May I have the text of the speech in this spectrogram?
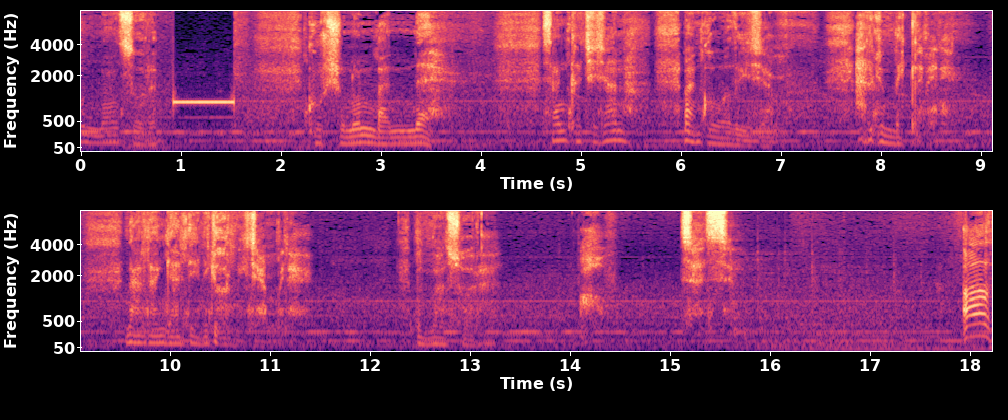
Bundan sonra kurşunun bende. Sen kaçacaksın, ben kovalayacağım. Her gün bekle beni. Nereden geldiğini görmeyeceğim bile. Bundan sonra av sensin. Al.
